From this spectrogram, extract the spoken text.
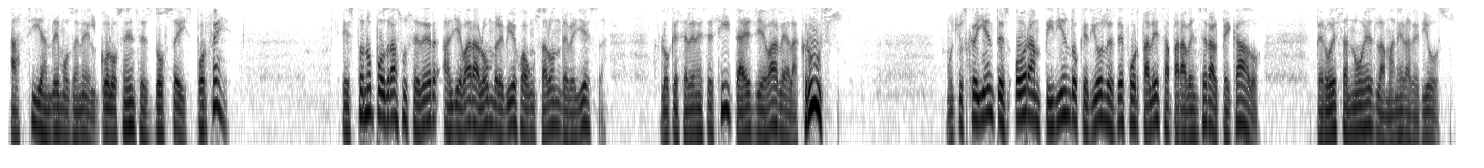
Así andemos en Él. Colosenses 2.6. Por fe. Esto no podrá suceder al llevar al hombre viejo a un salón de belleza. Lo que se le necesita es llevarle a la cruz. Muchos creyentes oran pidiendo que Dios les dé fortaleza para vencer al pecado, pero esa no es la manera de Dios.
